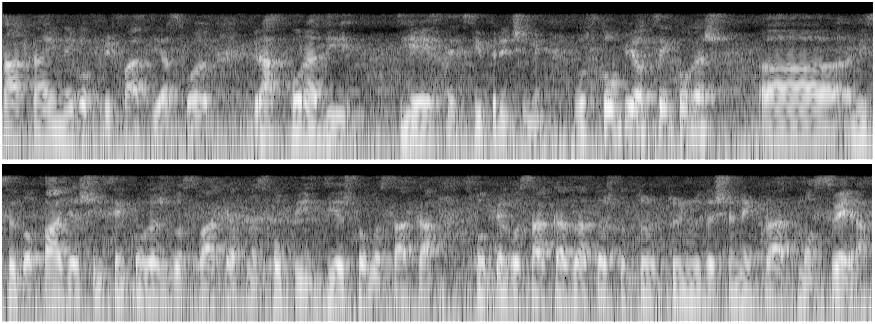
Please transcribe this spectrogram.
сака и не го прифатија својот град поради тие естетски причини. Во Скопје од секогаш а, ни се допаѓаше и секогаш го сваќавме Скопје и тие што го сака. Скопје го сака затоа што тој, тој нудеше некоја атмосфера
